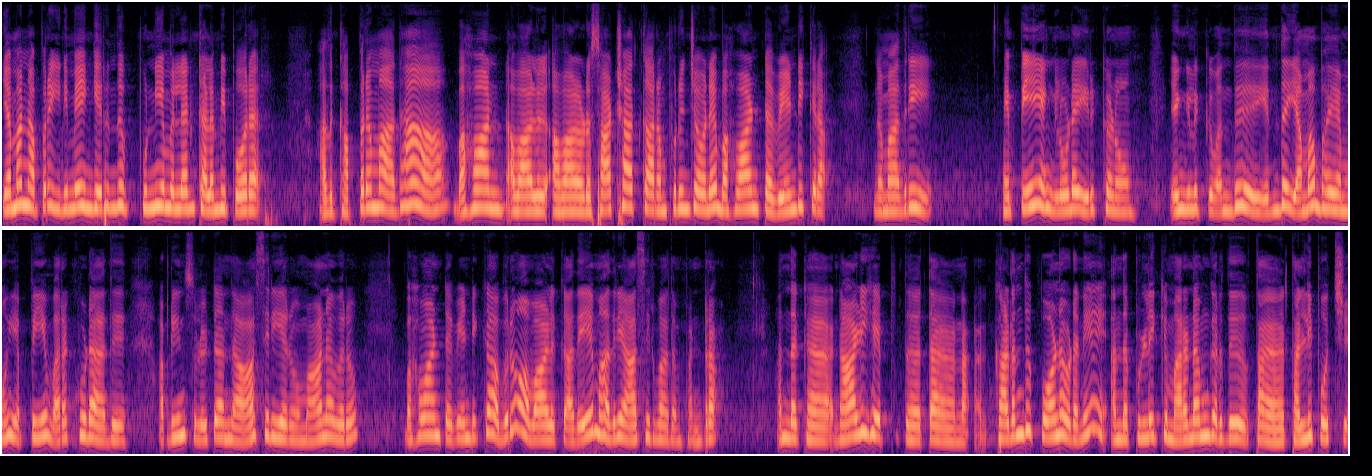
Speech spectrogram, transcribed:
யமன் அப்புறம் இனிமேல் இங்கேருந்து புண்ணியம் இல்லைன்னு கிளம்பி போகிறார் அதுக்கப்புறமா தான் பகவான் அவள் அவளோட சாட்சாத்காரம் புரிஞ்சவனே பகவான்கிட்ட வேண்டிக்கிறாள் இந்த மாதிரி எப்பயும் எங்களோட இருக்கணும். எங்களுக்கு வந்து எந்த யம பயமும் எப்பயும் வரக்கூடாது அப்படின்னு சொல்லிட்டு அந்த ஆசிரியரும் மாணவரும் பகவான்கிட்ட வேண்டிக்க அவரும் அவளுக்கு அதே மாதிரி ஆசீர்வாதம் பண்ணுறா அந்த க நாழிகை த கடந்து போன உடனே அந்த பிள்ளைக்கு மரணங்கிறது த தள்ளி போச்சு.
